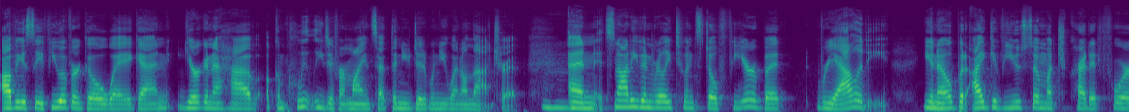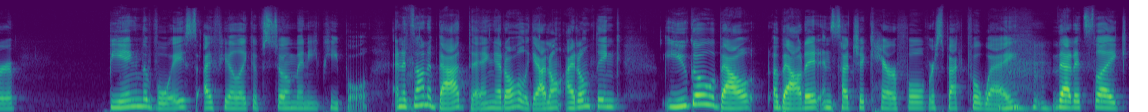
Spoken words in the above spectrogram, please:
obviously if you ever go away again you're going to have a completely different mindset than you did when you went on that trip mm-hmm. and it's not even really to instill fear but reality you know but i give you so much credit for being the voice i feel like of so many people and it's not a bad thing at all like i don't i don't think you go about about it in such a careful, respectful way that it's like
